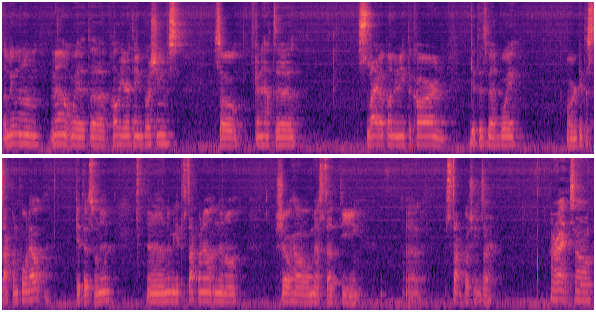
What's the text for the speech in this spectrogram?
aluminum mount with uh, polyurethane bushings. So gonna have to slide up underneath the car and get this bad boy or get the stock one pulled out get this one in. And let me get the stock one out and then I'll show how messed up the uh, stock bushings are. Alright so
